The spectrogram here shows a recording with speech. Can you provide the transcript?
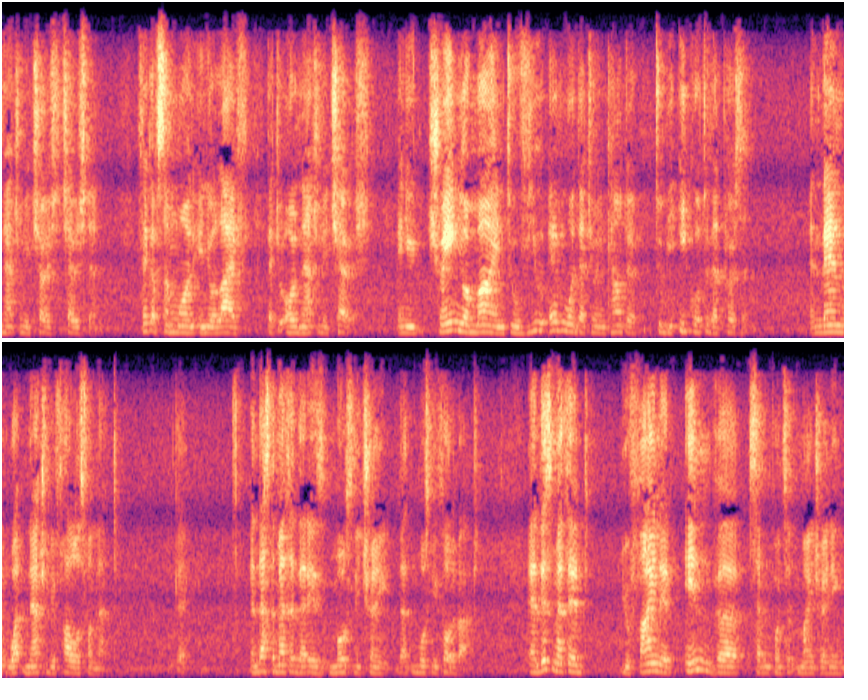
naturally cherish, cherish them. Think of someone in your life that you all naturally cherish. And you train your mind to view everyone that you encounter to be equal to that person. And then what naturally follows from that. Okay? And that's the method that is mostly trained, that mostly thought about. And this method, you find it in the seven points of mind training,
